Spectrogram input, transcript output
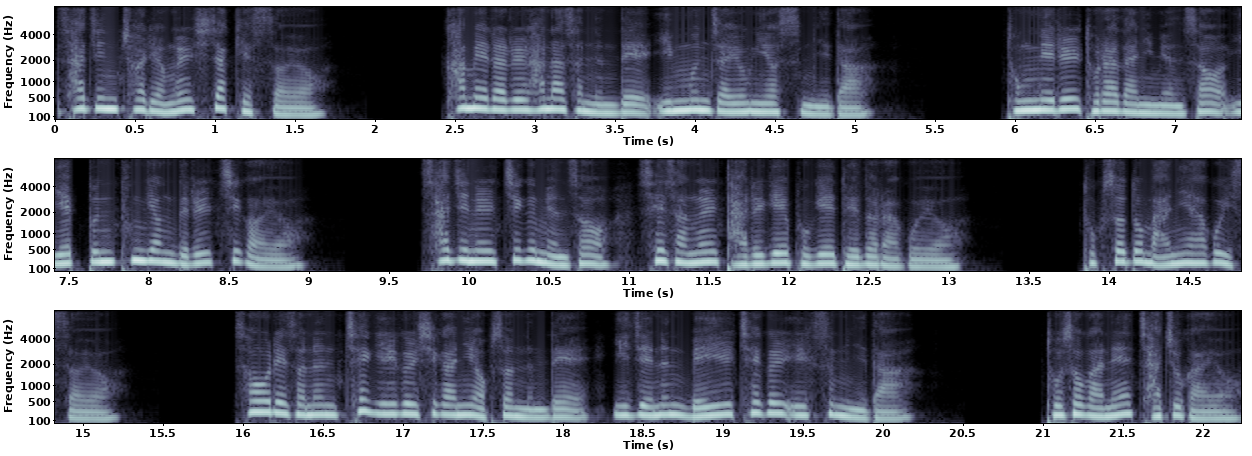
사진 촬영을 시작했어요. 카메라를 하나 샀는데 입문자용이었습니다. 동네를 돌아다니면서 예쁜 풍경들을 찍어요. 사진을 찍으면서 세상을 다르게 보게 되더라고요. 독서도 많이 하고 있어요. 서울에서는 책 읽을 시간이 없었는데 이제는 매일 책을 읽습니다. 도서관에 자주 가요.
